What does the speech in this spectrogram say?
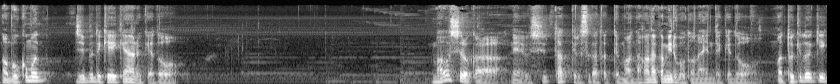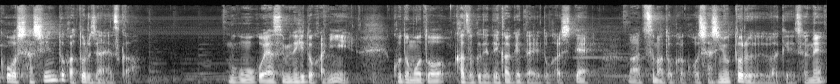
まあ、僕も自分で経験あるけど真後ろからね立ってる姿ってまあなかなか見ることないんだけど、まあ、時々こう写真とか撮るじゃないですか僕もこう休みの日とかに子供と家族で出かけたりとかして、まあ、妻とかこう写真を撮るわけですよね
